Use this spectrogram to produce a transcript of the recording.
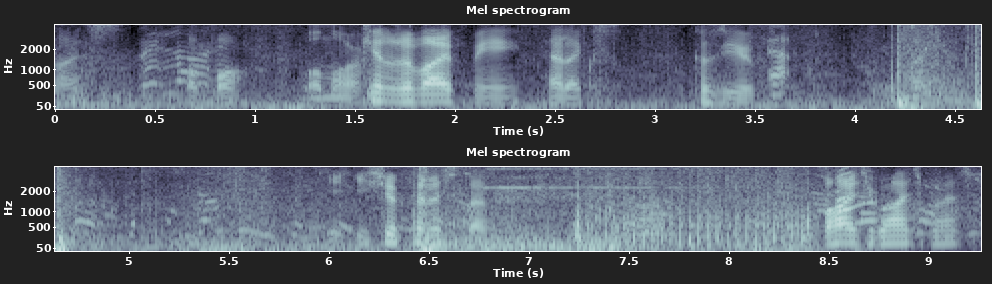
Nice. One more. One more. You can revive me, Alex. Because you. Yeah. You, you should finish them. Nice. Behind you, behind you, behind you.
